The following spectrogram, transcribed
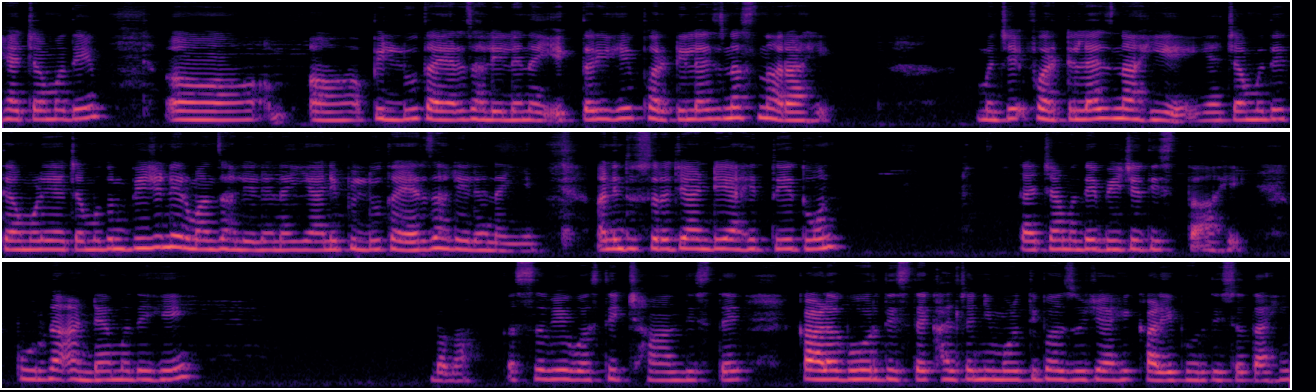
ह्याच्यामध्ये पिल्लू तयार झालेले नाही. एकतरी हे फर्टिलाइज नसणार आहे. म्हणजे फर्टिलाइज नाही आहे याच्यामध्ये त्यामुळे याच्यामधून बीज निर्माण झालेले नाही आहे आणि पिल्लू तयार झालेलं नाही आहे आणि दुसरं जे अंडी आहेत ते दोन त्याच्यामध्ये बीज दिसतं आहे. पूर्ण अंड्यामध्ये हे बघा. कसं व्यवस्थित छान दिसतंय. काळं भोर दिसतंय. खालच्या निमुळती बाजू जी आहे काळी भोर दिसत आहे.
